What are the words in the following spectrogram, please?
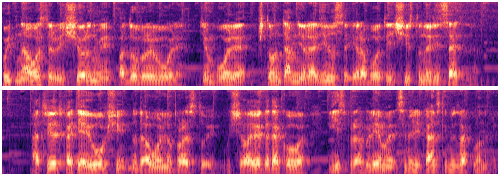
быть на острове с черными по доброй воле? Тем более, что он там не родился и работает чисто нарицательно. Ответ хотя и общий, но довольно простой. У человека такого есть проблемы с американскими законами.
